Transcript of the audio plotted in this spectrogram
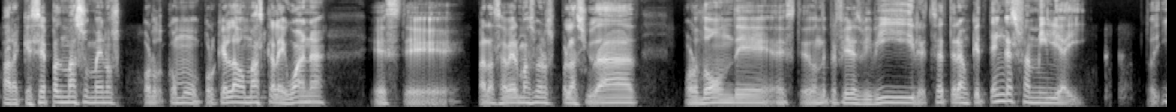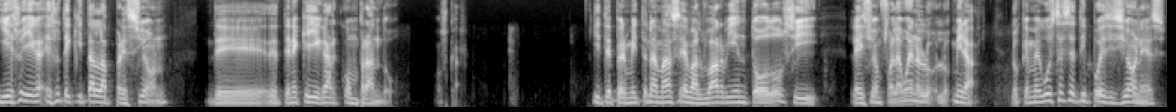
para que sepas más o menos por, cómo, por qué lado más que iguana, este, para saber más o menos por la ciudad, por dónde, este, dónde prefieres vivir, etcétera, aunque tengas familia ahí. Y eso llega, eso te quita la presión de, tener que llegar comprando, Oscar. Y te permite nada más evaluar bien todo si la decisión fue la buena. Mira, lo que me gusta de este tipo de decisiones,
